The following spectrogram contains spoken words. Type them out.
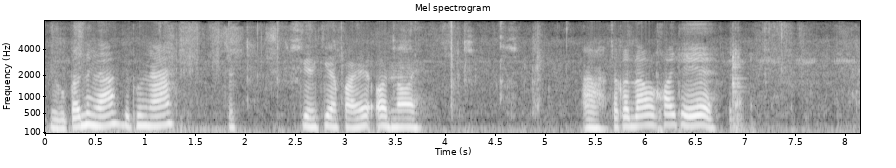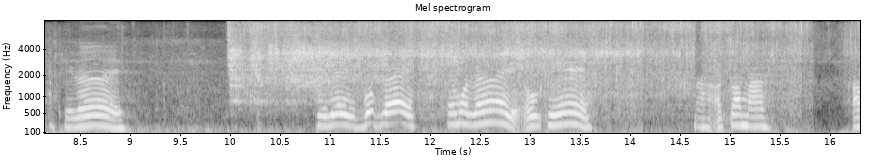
เดี๋ยวแป๊บนึงนะเดี๋ยวพึ่งนะ เกลี่ยเกลี่ยไฟให้อ่อนหน่อย อะจะกระลับค่อยเท เทเลย เทเลยบุ๊บเลยให้หมดเลย โอเค มาเอาซ่อมมา เอา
